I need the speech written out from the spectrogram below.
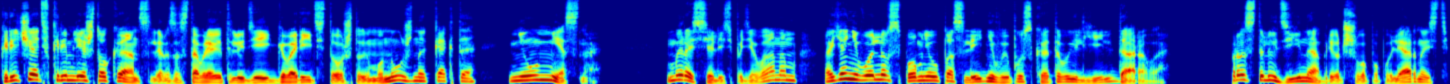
кричать в Кремле, что канцлер заставляет людей говорить то, что ему нужно, как-то неуместно. Мы расселись по диванам, а я невольно вспомнил последний выпуск этого Ильи Ильдарова простолюдина, обретшего популярность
